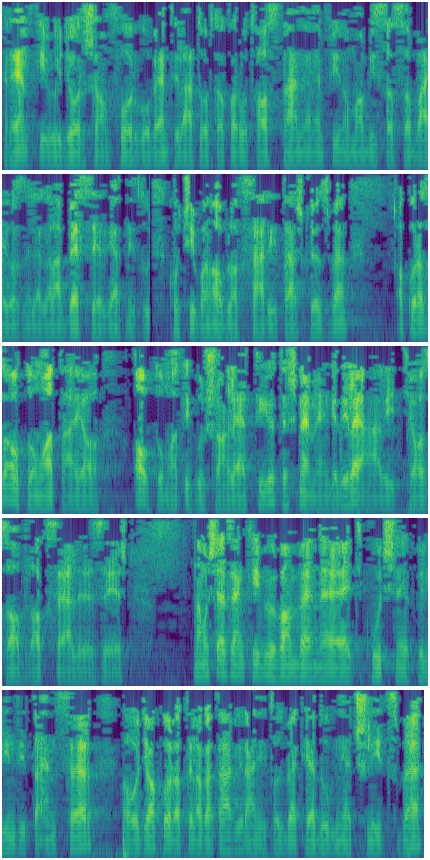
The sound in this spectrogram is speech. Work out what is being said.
rendkívül gyorsan forgó ventilátort akarod használni, hanem finoman visszaszabályozni, legalább beszélgetni tud kocsiban ablakszárítás közben, akkor az automatája automatikusan letilt, és nem engedi, leállítja az ablakszellőzést. Na most ezen kívül van benne egy kulcs nélkül indításrendszer, ahol gyakorlatilag a távirányítót be kell dugni egy slicbe.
